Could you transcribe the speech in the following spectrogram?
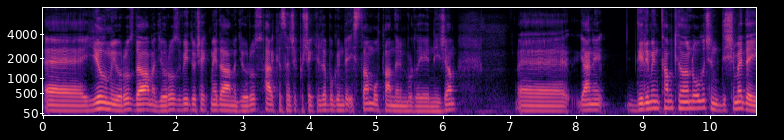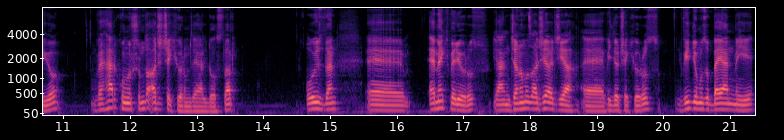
ee, yılmıyoruz, devam ediyoruz. Video çekmeye devam ediyoruz. Herkes açık bir şekilde bugün de İstanbul Tander'imi burada yayınlayacağım. Ee, yani dilimin tam kenarında olduğu için dişime değiyor. Ve her konuştuğumda acı çekiyorum değerli dostlar. O yüzden e, emek veriyoruz. Yani canımız acıya acıya e, video çekiyoruz. Videomuzu beğenmeyi,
